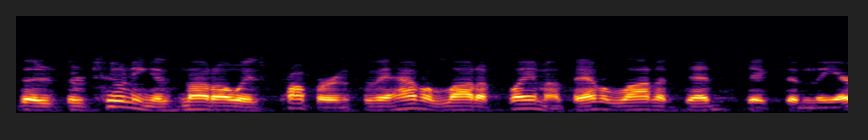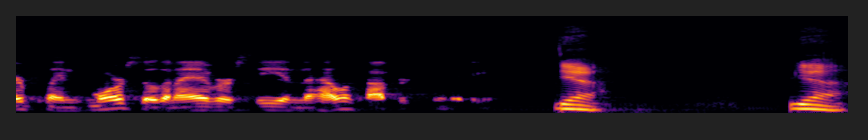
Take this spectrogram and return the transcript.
their, their tuning is not always proper, and so they have a lot of flameouts. They have a lot of dead sticks in the airplanes, more so than I ever see in the helicopter community. yeah, yeah.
